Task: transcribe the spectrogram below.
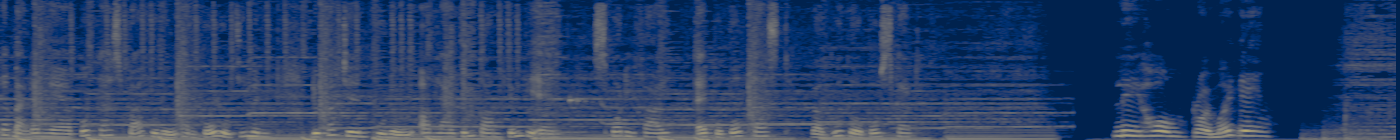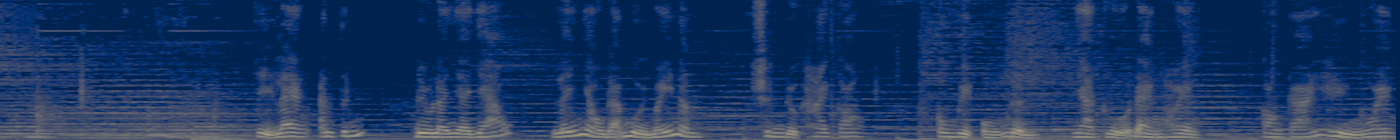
Các bạn đang nghe podcast báo phụ nữ thành phố Hồ Chí Minh được phát trên phụ nữ online.com.vn, Spotify, Apple Podcast và Google Podcast. Ly hôn rồi mới ghen. Chị Lan, anh Tính đều là nhà giáo, lấy nhau đã mười mấy năm, sinh được hai con. Công việc ổn định, nhà cửa đàng hoàng, con cái hiền ngoan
